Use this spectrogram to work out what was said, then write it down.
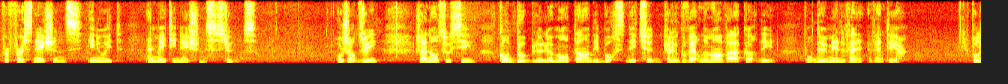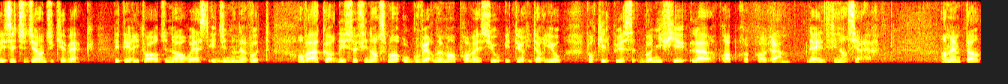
for First Nations, Inuit, and Métis Nations students. Aujourd'hui, j'annonce aussi qu'on double le montant des bourses d'études que le gouvernement va accorder pour 2020-21. Pour les étudiants du Québec, des territoires du Nord-Ouest et du Nunavut, on va accorder ce financement aux gouvernements provinciaux et territoriaux pour qu'ils puissent bonifier leur propre programme d'aide financière. En même temps,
